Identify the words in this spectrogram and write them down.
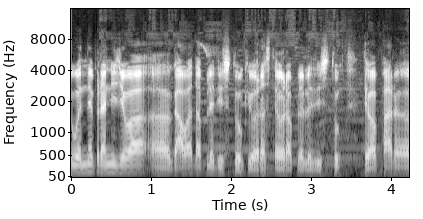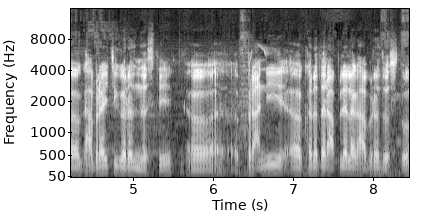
वन्य प्राणी जेव्हा गावात आपल्या दिसतो किंवा रस्त्यावर आपल्याला दिसतो तेव्हा फार घाबरायची गरज नसते. प्राणी खरं तर आपल्याला घाबरत असतो.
